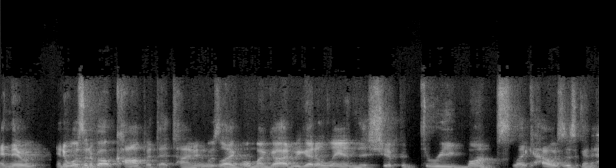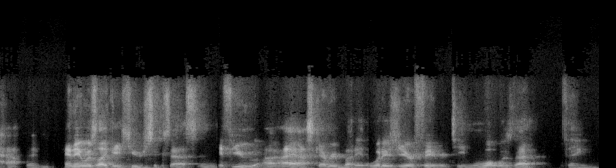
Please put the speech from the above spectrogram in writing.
And there and it wasn't about comp at that time. It was like, oh my God, we got to land this ship in three months. Like, how is this going to happen? And it was like a huge success. And if you I ask everybody, what is your favorite team? And what was that thing.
